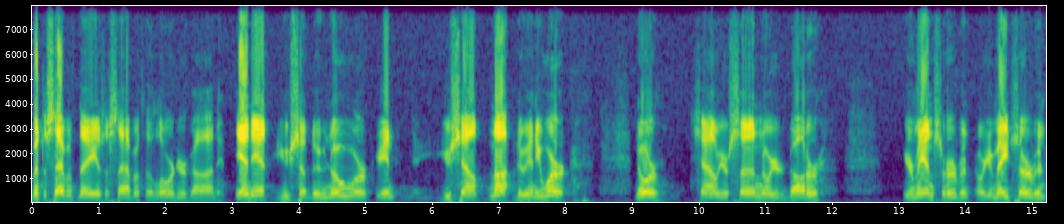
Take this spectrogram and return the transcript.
But the seventh day is the Sabbath of the Lord your God. In it you shall do no work, in, you shall not do any work, nor shall your son or your daughter, your manservant or your maidservant,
